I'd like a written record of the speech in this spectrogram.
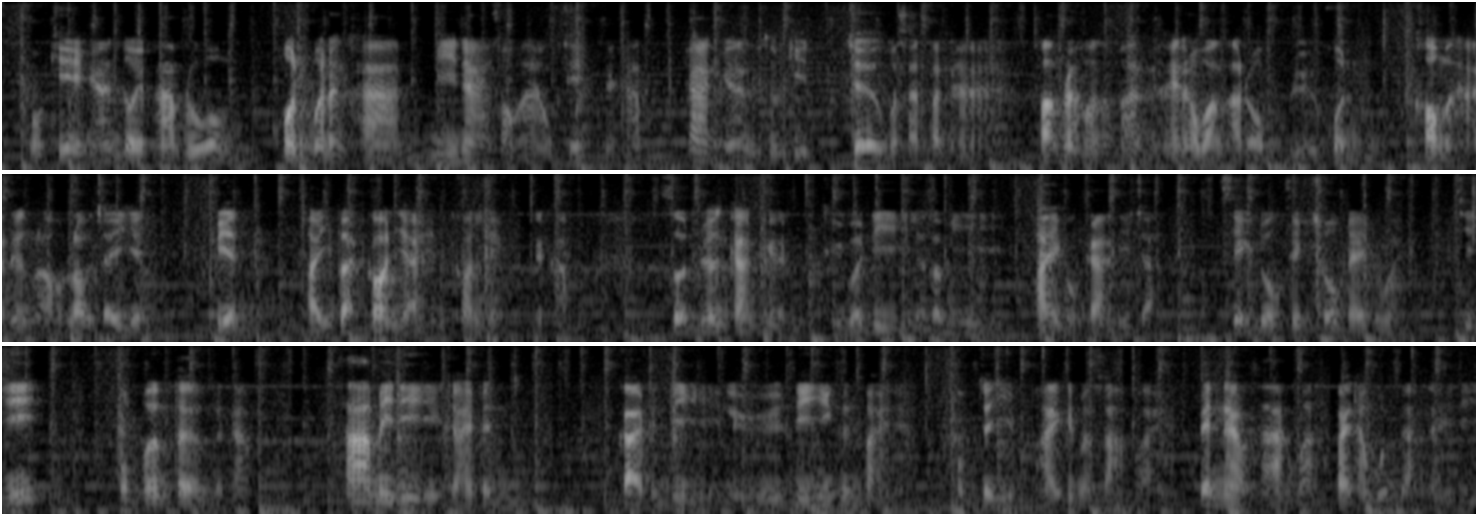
ๆ โอเค งั้นโดยภาพรวมคนวันอังคารมีนา 2567 นะครับ การงานหรือธุรกิจเจออุปสรรคปัญหา ความรักความสัมพันธ์ให้ระวังอารมณ์ หรือคนเข้ามาหาเรื่องเราเราใจเย็นเปลี่ยนภัยพิบัติก้อนใหญ่ให้เป็นก้อนเล็กนะครับส่วนเรื่องการเงินถือว่าดีแล้วก็มีไพ่ของการที่จะเสี่ยงดวงเสี่ยงโชคได้ด้วย ทีนี้ผมเพิ่มเติมนะครับ ถ้าไม่ดีจะให้เป็นกลายเป็นดีหรือดียิ่งขึ้นไปเนี่ยผมจะหยิบไพ่ขึ้นมาสามใบเป็นแนวทางว่าไปทำบุญแบบไหนดี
